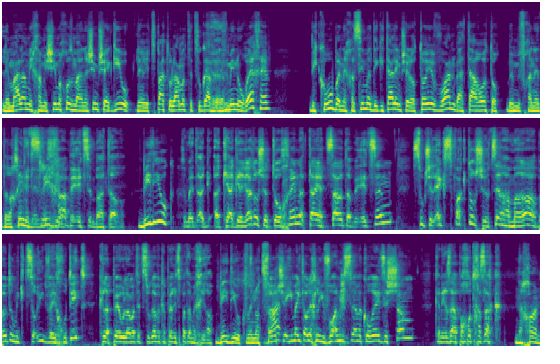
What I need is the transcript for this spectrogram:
למעלה מ-50% מהאנשים שהגיעו לרצפת אולם התצוגה כן. והזמינו רכב, ביקרו בנכסים הדיגיטליים של אותו יבואן באתר אוטו, במבחני דרכים, אצלך בווידאו. בעצם באתר. בדיוק. זאת אומרת, אג- כאגרגטור של תוכן, אתה יצרת בעצם סוג של אקס פקטור שיוצר המרה הרבה יותר מקצועית ואיכותית כלפי אולם התצוגה וכלפי רצפת המכירה. בדיוק, ונוצרה... זאת שאם היית הולך ליבואן מסוים וקורא את זה שם, כנראה זה היה פחות חזק. נכון,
